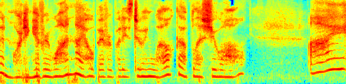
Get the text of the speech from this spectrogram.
Good morning, everyone. I hope everybody's doing well. God bless you all. I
